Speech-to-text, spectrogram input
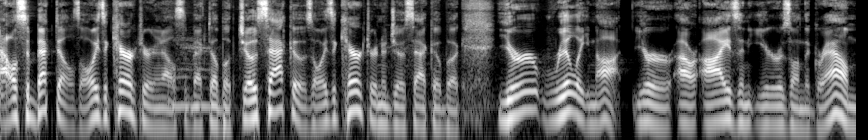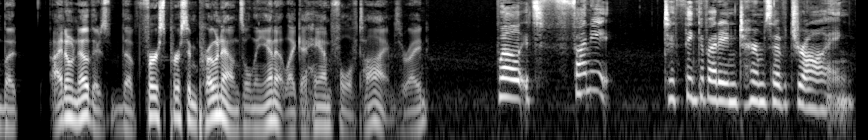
Alison Bechdel is always a character in an Alison yeah. Bechdel book. Joe Sacco is always a character in a Joe Sacco book. You're really not. You're our eyes and ears on the ground, but I don't know. There's the first person pronouns only in it like a handful of times, right? Well, it's funny to think about it in terms of drawing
